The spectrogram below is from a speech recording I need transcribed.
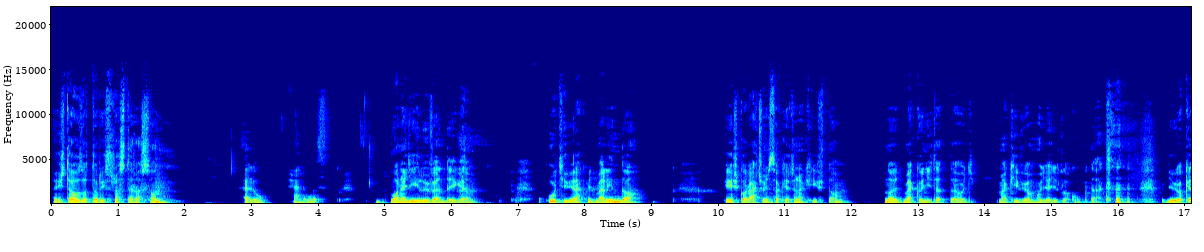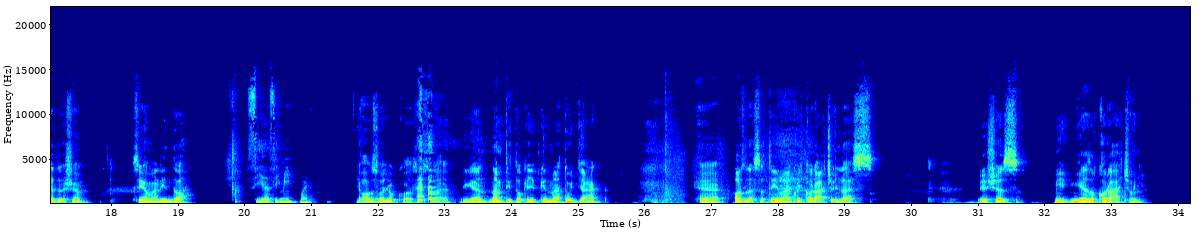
És te hozott a Risz Rosterason. Hello. Hello. Van egy élő vendégem. Úgy hívják, hogy Melinda, és karácsony szakértőnek hívtam. Nagy megkönnyítette, hogy meghívjam, hogy együtt lakunk. Tehát, ő a kedvesem. Szia, Melinda. Szia, Zimi. Majd. Ja, az vagyok, az, az lehet. Igen, nem titok, egyébként már tudják. E, Az lesz a témánk, hogy karácsony lesz. És ez, mi, mi ez a karácsony?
